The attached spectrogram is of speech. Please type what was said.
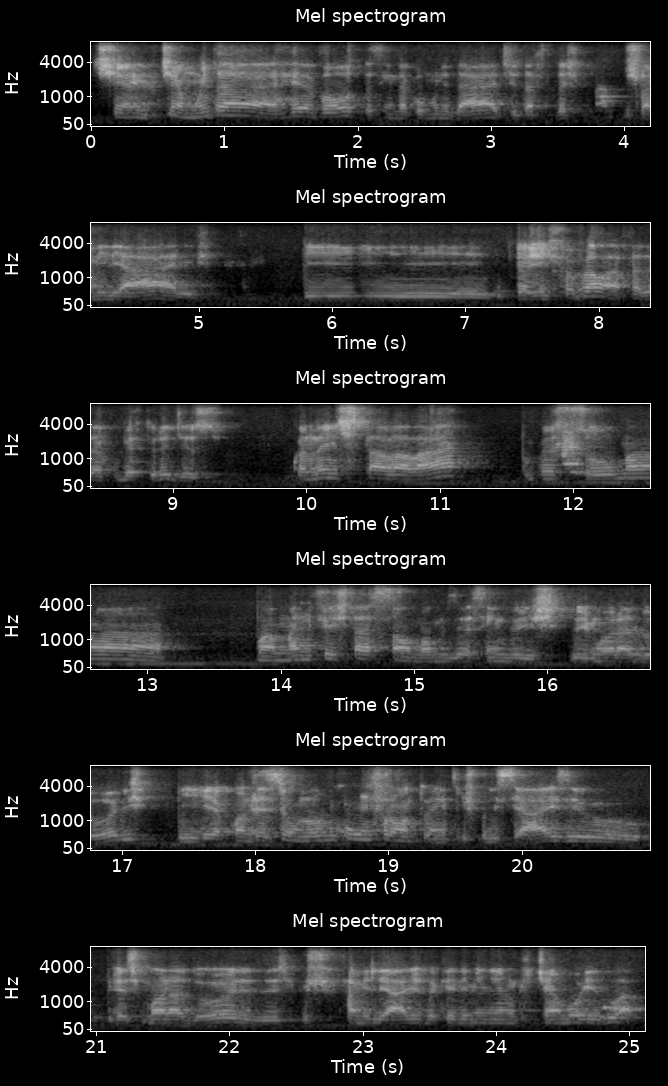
tinha, tinha muita revolta assim, da comunidade, das, das dos familiares. E, a gente foi para lá fazer a cobertura disso. Quando a gente estava lá, começou uma uma manifestação, vamos dizer assim, dos, dos moradores e aconteceu um novo confronto entre os policiais e, o, e os moradores, os familiares daquele menino que tinha morrido lá.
